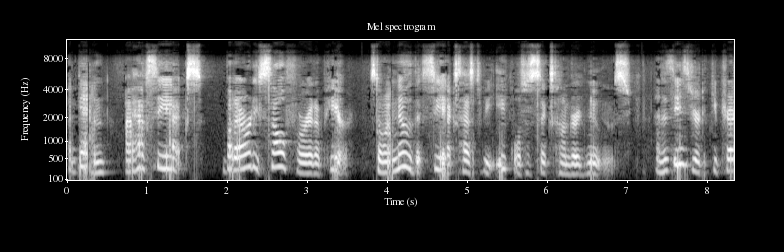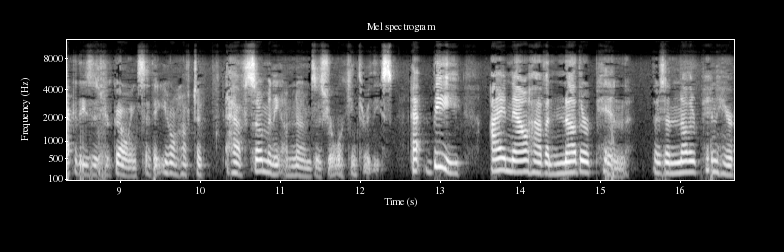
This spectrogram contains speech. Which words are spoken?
again, I have cx, but I already solved for it up here. So I know that cx has to be equal to 600 newtons. And it's easier to keep track of these as you're going so that you don't have to have so many unknowns as you're working through these. At B, I now have another pin. There's another pin here.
